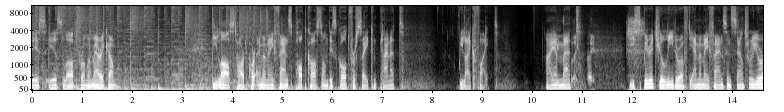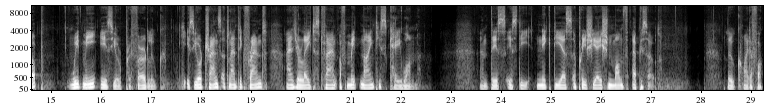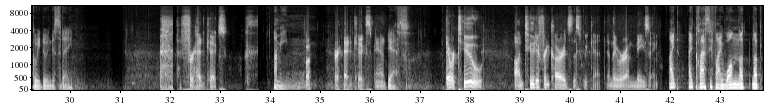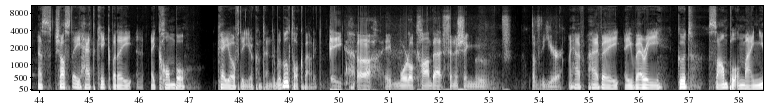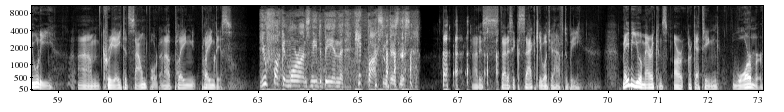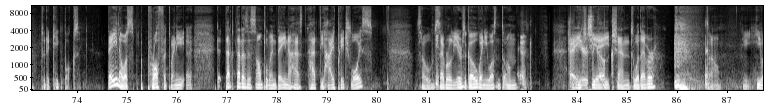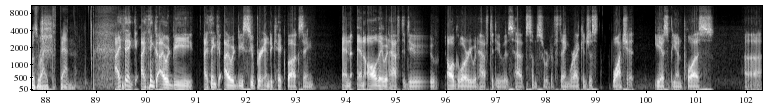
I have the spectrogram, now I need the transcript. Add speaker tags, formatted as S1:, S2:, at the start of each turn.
S1: This is Love from America, the last hardcore MMA fans podcast on this godforsaken planet. We like fight. I am Matt, the spiritual leader of the MMA fans in Central Europe. With me is your preferred Luke. He is your transatlantic friend and your latest fan of mid 90s K1. And this is the Nick Diaz Appreciation Month episode. Luke, why the fuck are we doing this today?
S2: For head kicks.
S1: I mean,
S2: For head kicks, man.
S1: yes.
S2: There were two on two different cards this weekend, and they were amazing.
S1: I'd, I'd classify one not, not as just a head kick, but a, a combo KO of the year contender. But we'll talk about it.
S2: A uh, a Mortal Kombat finishing move of the year.
S1: I have I have a, a very good sample on my newly um, created soundboard, and I'm playing playing this.
S3: You fucking morons need to be in the kickboxing business.
S1: That is that is exactly what you have to be. Maybe you Americans are, are getting warmer to the kickboxing. Dana was a prophet when he uh, th- that that is a sample when Dana has had the high pitched voice. So several years ago when he wasn't on
S2: Ten.
S1: HGH and whatever. so he, he was right then.
S2: I think I think I would be I think I would be super into kickboxing and and all they would have to do all glory would have to do is have some sort of thing where I could just watch it. ESPN plus, uh,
